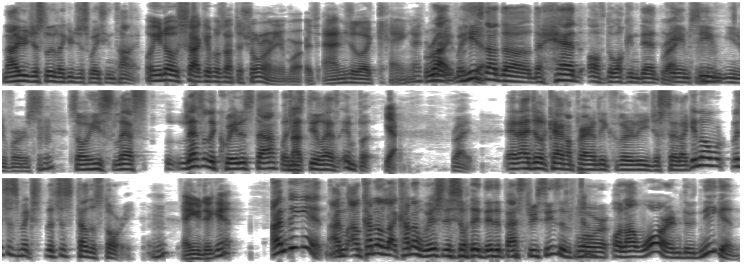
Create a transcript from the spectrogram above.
now you just look like you're just wasting time. Well, you know, Scott Gimple's not the showrunner anymore. It's Angela Kang. I think. Right, but he's Yeah. now the the head of the Walking Dead Right. AMC mm-hmm. universe, mm-hmm. so he's less less of the creative staff, but he still has input. Yeah. Right, and Angela Kang apparently clearly just said like, you know, let's just make let's just tell the story. Mm-hmm. And you dig it? I'm digging it. I'm, I'm kind of like kind of wish this is what they did the past three seasons for All Out War and the Negan,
